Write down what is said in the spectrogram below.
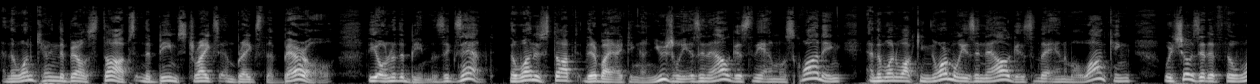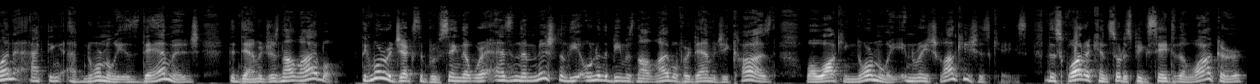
and the one carrying the barrel stops and the beam strikes and breaks the barrel, the owner of the beam is exempt. The one who stopped, thereby acting unusually, is analogous to the animal squatting, and the one walking normally is analogous to the animal walking, which shows that if the one acting abnormally is damaged, the damager is not liable. The Gemara rejects the proof, saying that whereas in the Mishnah the owner of the beam is not liable for damage he caused while walking normally, in Reish Lakish's case, the squatter can, so to speak, say to the walker,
